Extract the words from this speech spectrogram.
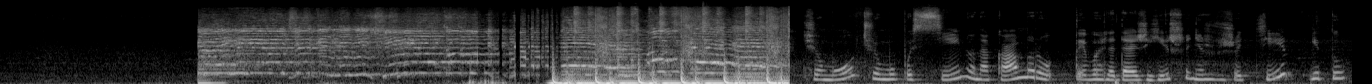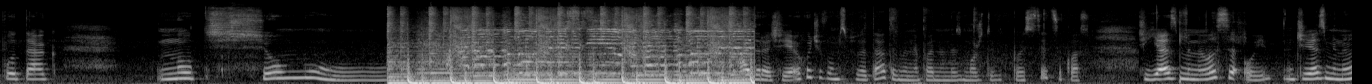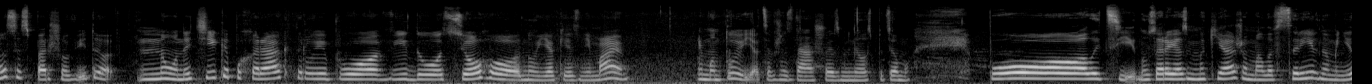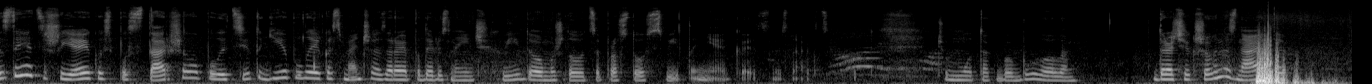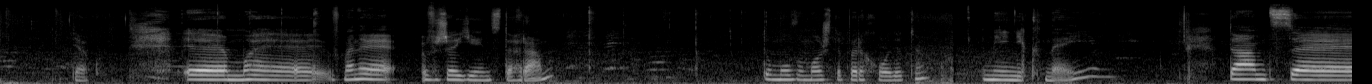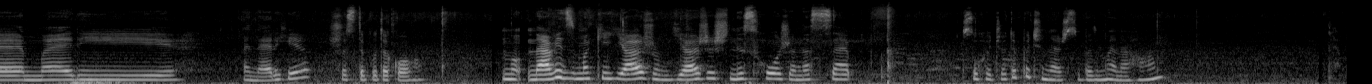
Чому? Чому постійно на камеру ти виглядаєш гірше, ніж в житті? І тупо так. Ну чому? А до речі, я хочу вам спитати, ви напевно не зможете відповісти, це клас. Чи я змінилася. Ой, чи я змінилася з першого відео? Ну, не тільки по характеру і по відео цього, ну, як я знімаю і монтую, я це вже знаю, що я змінилась по цьому. По лиці. Ну, зараз я з макіяжем, але все рівно мені здається, що я якось постаршила по лиці. Тоді я була якась менша, а зараз я подивлюсь на інших відео. Можливо, це просто освітлення якесь, не знаю, як це. Чому так би було, але. До речі, якщо ви не знаєте. Дякую. Е, ме- в мене вже є інстаграм, тому ви можете переходити. Мій нікнейм. Там це Мері Енергія, щось типу такого. Ну, навіть з макіяжем я же ж не схожа на себе. Слухай, чого ти починаєш себе з мене, га?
